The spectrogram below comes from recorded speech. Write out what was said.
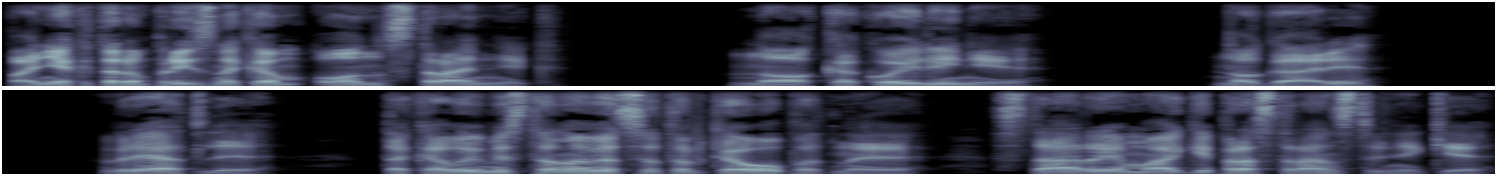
По некоторым признакам он странник. Но какой линии? Но Гарри? Вряд ли. Таковыми становятся только опытные, старые маги-пространственники,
